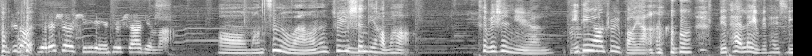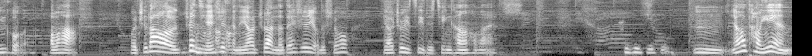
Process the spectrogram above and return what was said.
都不会，不知道有的时候十一点，有的时候十二点吧。哦，忙这么晚啊？那注意身体好不好？特别是女人，一定要注意保养，别太累，别太辛苦了，好不好？我知道赚钱是肯定要赚的，但是有的时候也要注意自己的健康，好吗？行行行行，嗯，然后讨厌，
